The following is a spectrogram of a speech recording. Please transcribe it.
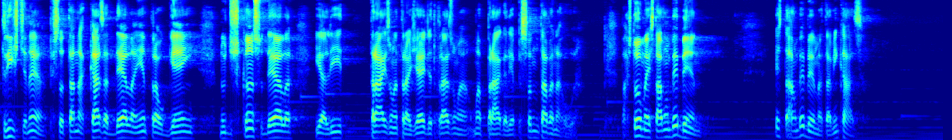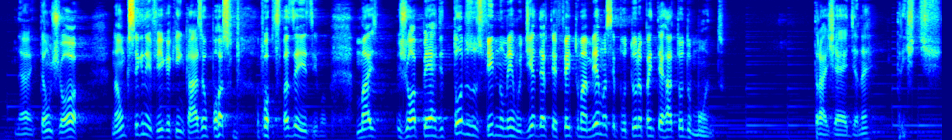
triste, né? A pessoa está na casa dela, entra alguém, no descanso dela, e ali traz uma tragédia, traz uma, uma praga ali. A pessoa não estava na rua. Pastor, mas estavam bebendo. Eles estavam bebendo, mas estavam em casa. Né? Então, Jó, não que significa que em casa eu posso, eu posso fazer isso, irmão. Mas Jó perde todos os filhos no mesmo dia, deve ter feito uma mesma sepultura para enterrar todo mundo. Tragédia, né? Triste.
